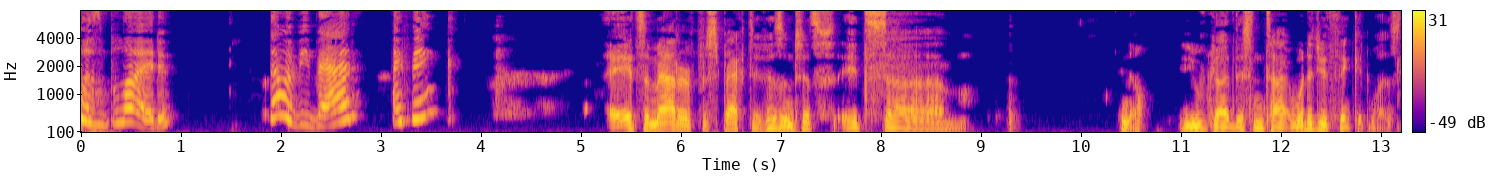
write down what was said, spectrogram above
was blood, that would be bad. I think. It's a matter of perspective, isn't it? It's, um. You know, you've got this entire. What did you think it was?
